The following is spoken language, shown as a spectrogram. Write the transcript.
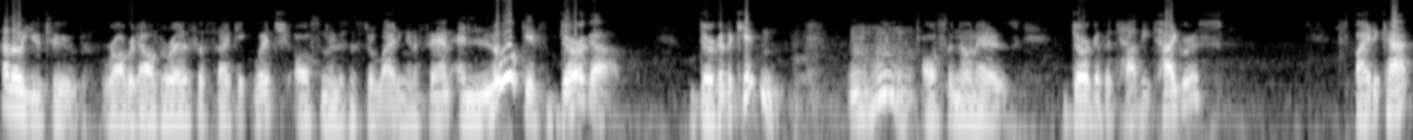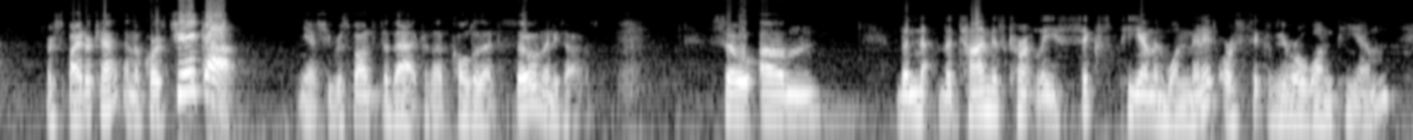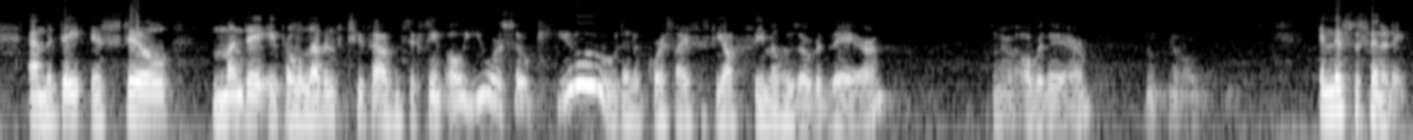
Hello YouTube, Robert Alvarez, the Psychic Witch, also known as Mr. Lighting and a Fan, and look, it's Durga, Durga the Kitten, mm-hmm. also known as Durga the Tabby Tigress, Spider Cat, or Spider Cat, and of course Chica! Yeah, she responds to that because I've called her that so many times. So, um, the, the time is currently 6 p.m. and 1 minute, or 6.01 p.m., and the date is still Monday, April 11th, 2016. Oh, you are so cute! And of course, Isis, the alpha female who's over there. Mm, over there. Mm-hmm. In this vicinity.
